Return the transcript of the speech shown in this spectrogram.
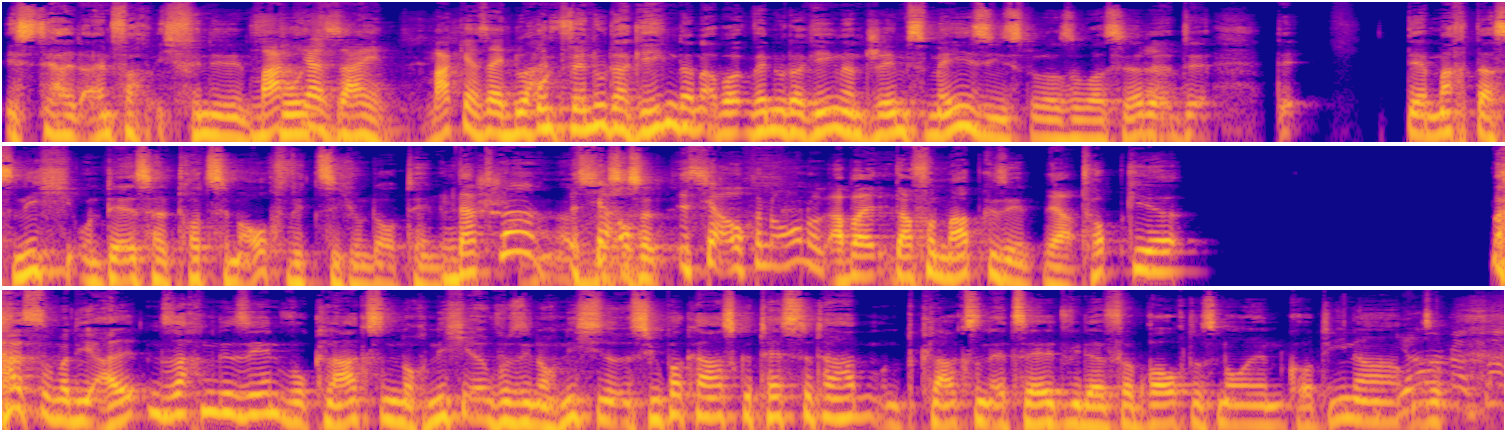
ist der halt einfach, ich finde den mag ja furchtbar. sein, mag ja sein. Du hast Und wenn du dagegen dann, aber wenn du dagegen dann James May siehst oder sowas, ja, Der, der, der, der macht das nicht und der ist halt trotzdem auch witzig und authentisch. Na klar, Also ist, ja auch, halt- ist ja auch in Ordnung. Aber davon mal abgesehen. Ja. Top Gear. Hast du mal die alten Sachen gesehen, wo Clarkson noch nicht, wo sie noch nicht Supercars getestet haben und Clarkson erzählt, wie der Verbrauch des neuen Cortina Ja, und so. na klar.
